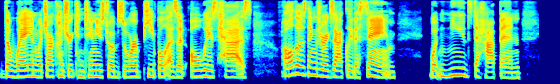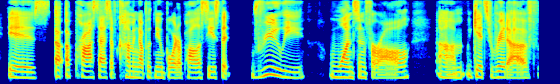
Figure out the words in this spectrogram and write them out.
the way in which our country continues to absorb people as it always has. All those things are exactly the same. What needs to happen is a, a process of coming up with new border policies that really, once and for all, um, gets rid of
